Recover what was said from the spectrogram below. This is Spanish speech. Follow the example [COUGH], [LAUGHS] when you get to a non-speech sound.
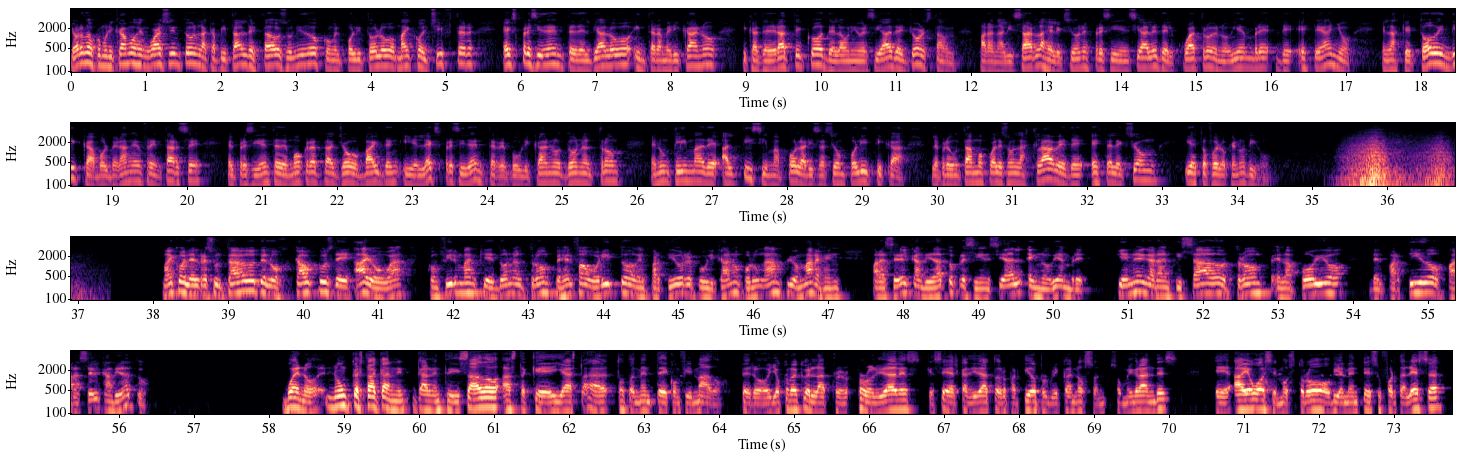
Y ahora nos comunicamos en Washington, la capital de Estados Unidos, con el politólogo Michael Shifter, expresidente del Diálogo Interamericano y catedrático de la Universidad de Georgetown, para analizar las elecciones presidenciales del 4 de noviembre de este año, en las que todo indica volverán a enfrentarse el presidente demócrata Joe Biden y el expresidente republicano Donald Trump en un clima de altísima polarización política. Le preguntamos cuáles son las claves de esta elección y esto fue lo que nos dijo. Michael, el resultado de los caucus de Iowa confirman que Donald Trump es el favorito en el Partido Republicano por un amplio margen para ser el candidato presidencial en noviembre. ¿Tiene garantizado Trump el apoyo del partido para ser el candidato? Bueno, nunca está garantizado hasta que ya está totalmente confirmado, pero yo creo que las probabilidades que sea el candidato del Partido Republicano son, son muy grandes. Eh, Iowa se mostró obviamente su fortaleza,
